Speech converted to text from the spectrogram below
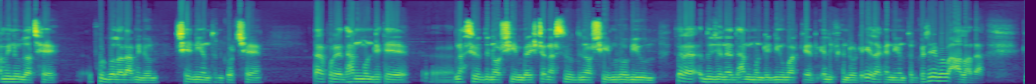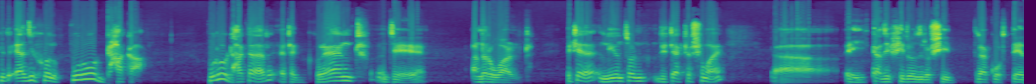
আমিনুল আছে, ফুটবলার আমিনুল, সে নিয়ন্ত্রণ করছে। তারপরে ধানমন্ডিতে নাসিরুদ্দিন অসীম, ব্যারিস্টার নাসিরুদ্দিন অসীম, রবিউল, তারা দুজনে Dhanmondi, New Market Elephant Road এলাকা নিয়ন্ত্রণ করছে, এভাবে আলাদা। কিন্তু অ্যাজ এ হোল পুরো ঢাকা, পুরো ঢাকার একটা গ্র্যান্ড যে আন্ডারওয়ার্ল্ড এটা নিয়ন্ত্রণ যেটা একটা সময় এই কাজী ফিরোজ রশিদরা করতেন,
